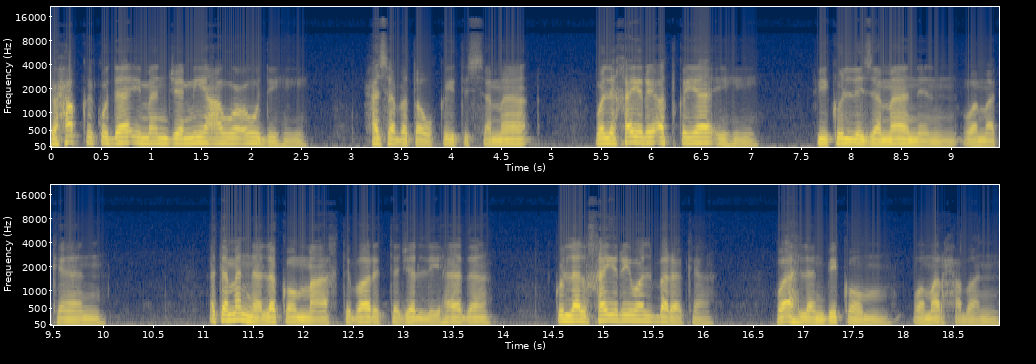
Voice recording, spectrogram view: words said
يحقق دائما جميع وعوده حسب توقيت السماء ولخير أتقيائه في كل زمان ومكان. أتمنى لكم مع اختبار التجلي هذا كل الخير والبركة واهلا بكم ومرحبا.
